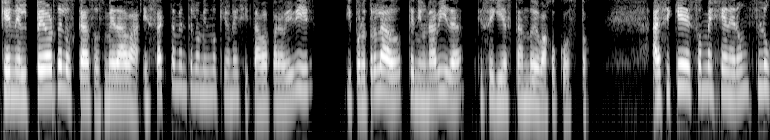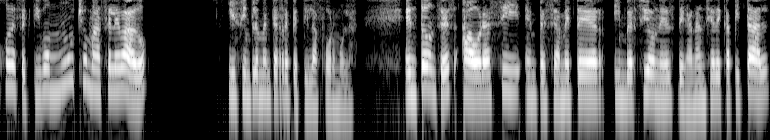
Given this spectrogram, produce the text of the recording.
que en el peor de los casos me daba exactamente lo mismo que yo necesitaba para vivir y por otro lado tenía una vida que seguía estando de bajo costo. Así que eso me generó un flujo de efectivo mucho más elevado y simplemente repetí la fórmula. Entonces, ahora sí empecé a meter inversiones de ganancia de capital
